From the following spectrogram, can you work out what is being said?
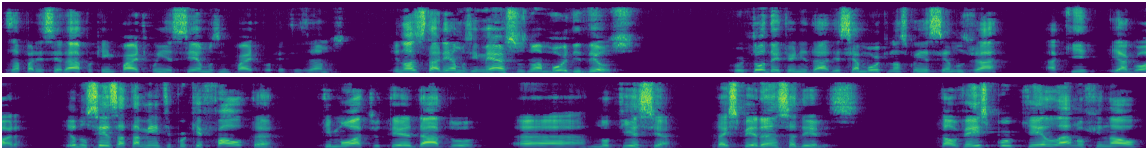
desaparecerá, porque em parte conhecemos, em parte profetizamos. E nós estaremos imersos no amor de Deus por toda a eternidade, esse amor que nós conhecemos já aqui e agora. Eu não sei exatamente por que falta Timóteo ter dado uh, notícia da esperança deles. Talvez porque lá no final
